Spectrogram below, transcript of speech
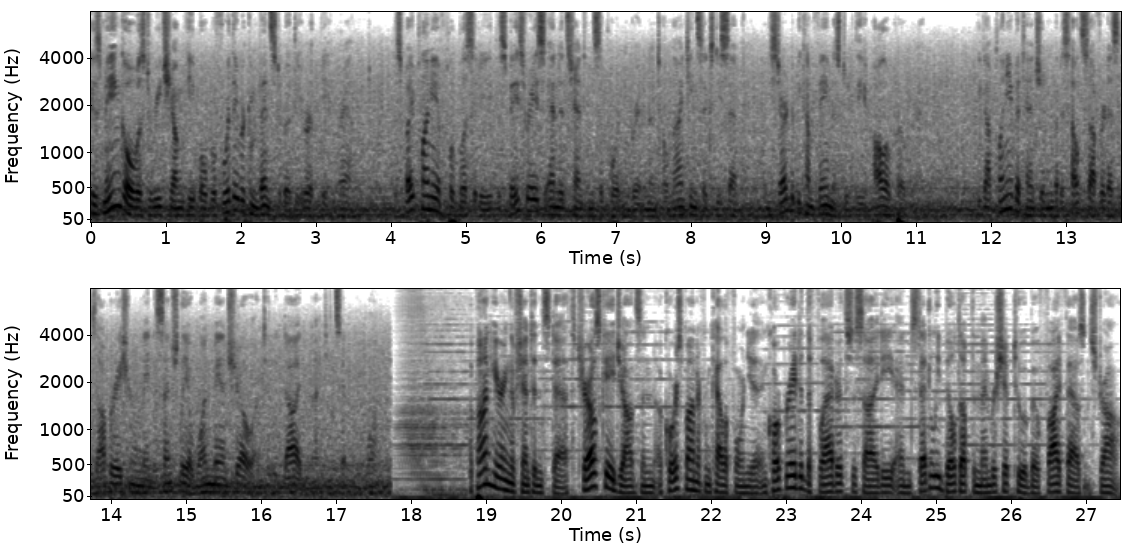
His main goal was to reach young people before they were convinced about the Earth being round. Despite plenty of publicity, the space race ended Shenton's support in Britain until 1967, when he started to become famous due to the Apollo program. He got plenty of attention, but his health suffered as his operation remained essentially a one-man show until he died in 1971. Upon hearing of Shenton's death, Charles K. Johnson, a correspondent from California, incorporated the Flat Earth Society and steadily built up the membership to about 5,000 strong.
